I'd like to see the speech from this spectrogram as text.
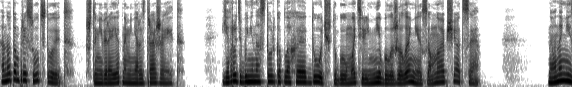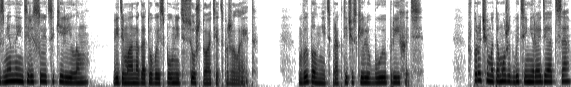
Оно там присутствует, что невероятно меня раздражает. Я вроде бы не настолько плохая дочь, чтобы у матери не было желания со мной общаться. Но она неизменно интересуется Кириллом. Видимо, она готова исполнить все, что отец пожелает выполнить практически любую прихоть. Впрочем, это может быть и не ради отца.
